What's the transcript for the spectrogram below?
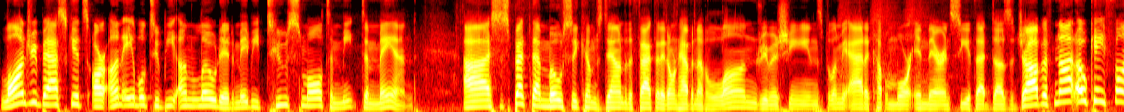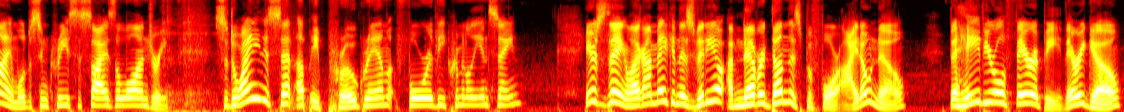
Laundry baskets are unable to be unloaded, maybe too small to meet demand. Uh, I suspect that mostly comes down to the fact that I don't have enough laundry machines, but let me add a couple more in there and see if that does the job. If not, okay, fine. We'll just increase the size of the laundry. So do I need to set up a program for the criminally insane? Here's the thing, like I'm making this video, I've never done this before. I don't know. Behavioral therapy, there we go.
